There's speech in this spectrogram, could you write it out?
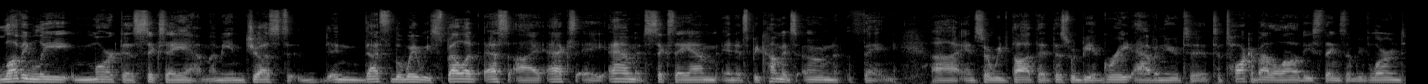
lovingly marked as six a.m. I mean, just and that's the way we spell it: S I X A M. It's six a.m. and it's become its own thing. Uh, and so we thought that this would be a great avenue to to talk about a lot of these things that we've learned.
